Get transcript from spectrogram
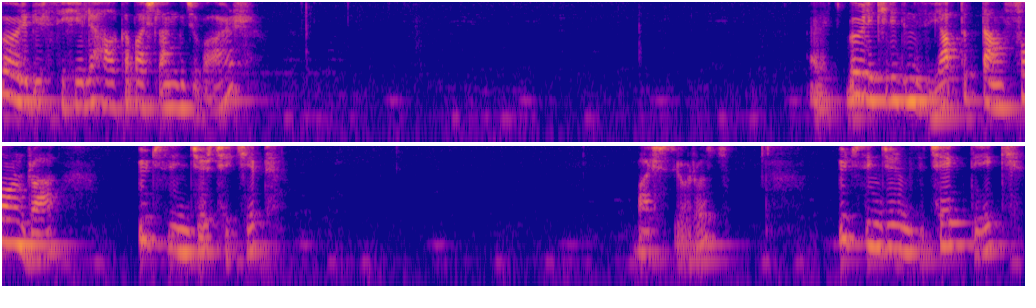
böyle bir sihirli halka başlangıcı var. Evet, böyle kilidimizi yaptıktan sonra 3 zincir çekip başlıyoruz. 3 zincirimizi çektik.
